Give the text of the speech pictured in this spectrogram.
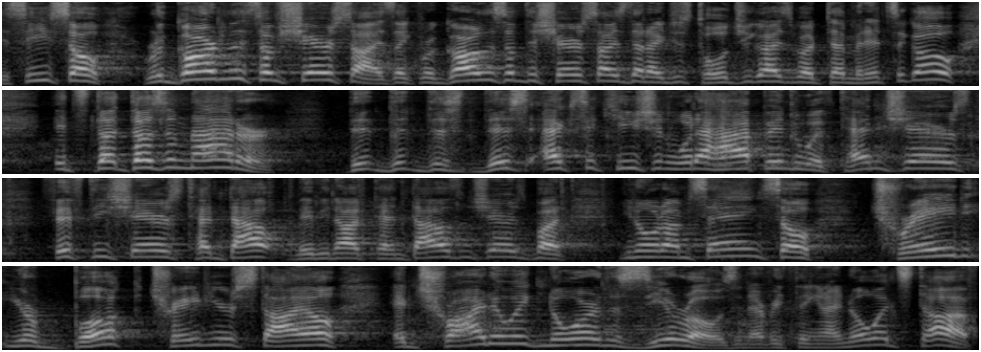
You see? So, regardless of share size, like regardless of the share size that I just told you guys about 10 minutes ago, it's, that doesn't matter. Th- th- This, this execution would have happened with 10 shares, 50 shares, 10,000, maybe not 10,000 shares, but you know what I'm saying? So trade your book, trade your style, and try to ignore the zeros and everything. I know it's tough,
